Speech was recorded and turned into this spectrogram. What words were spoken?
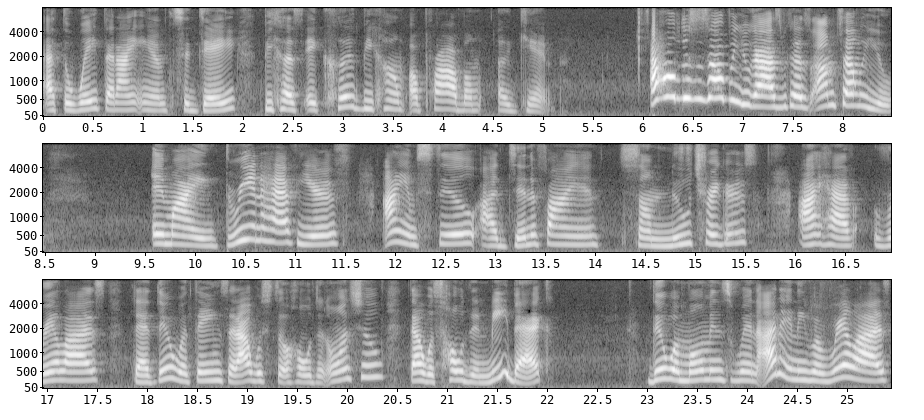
at the weight that I am today because it could become a problem again. I hope this is helping you guys because I'm telling you, in my three and a half years, I am still identifying some new triggers. I have realized that there were things that I was still holding on to that was holding me back. There were moments when I didn't even realize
